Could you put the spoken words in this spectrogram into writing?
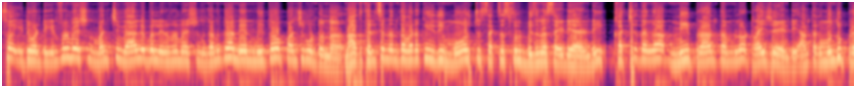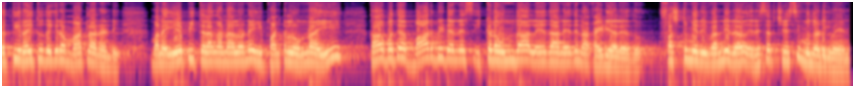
సో ఇటువంటి ఇన్ఫర్మేషన్ మంచి వాల్యుబుల్ ఇన్ఫర్మేషన్ కనుక నేను మీతో పంచుకుంటున్నా. నాకు తెలిసినంత వరకు ఇది మోస్ట్ సక్సెస్ఫుల్ బిజినెస్ ఐడియా అండి. ఖచ్చితంగా మీ ప్రాంతంలో ట్రై చేయండి. అంతకుముందు ప్రతి రైతు దగ్గర మాట్లాడండి. మన ఏపీ తెలంగాణలోనే ఈ పంటలు ఉన్నాయి. కాకపోతే బార్బిడ్ అనేసి ఇక్కడ ఉందా లేదా అనేది నాకు ఐడియా లేదు. ఫస్ట్ మీరు ఇవన్నీ రీసెర్చ్ చేసి ముందడుగు వేయండి.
